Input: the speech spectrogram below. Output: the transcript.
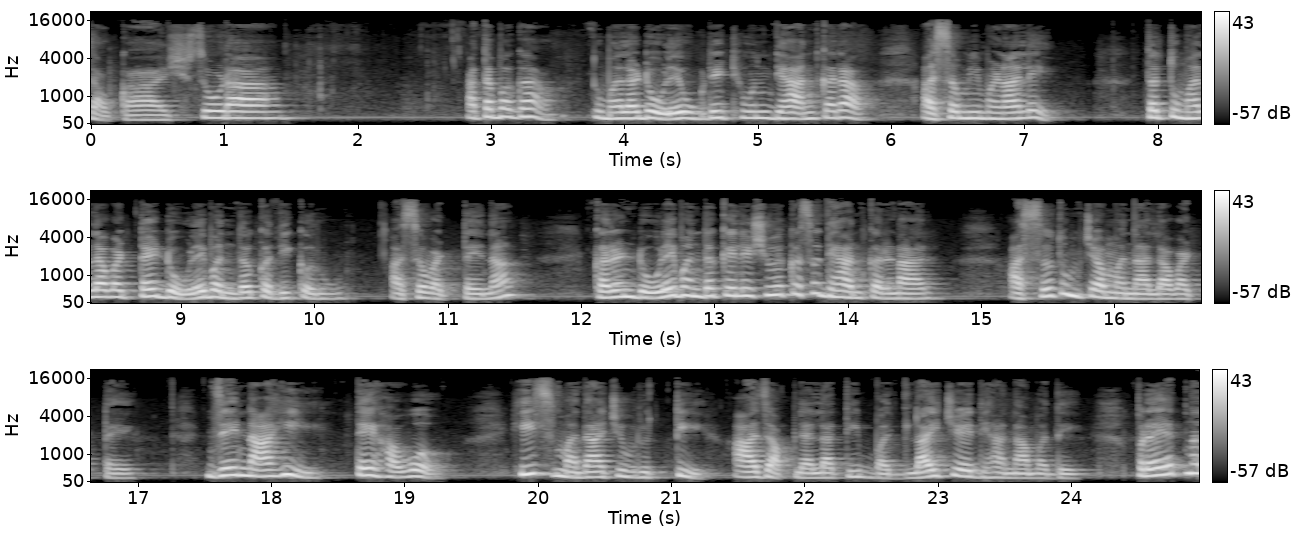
सावकाश सोडा. आता बघा तुम्हाला डोळे उघडे ठेवून ध्यान करा असं मी म्हणाले. तर तुम्हाला वाटतंय डोळे बंद कधी करू? असं वाटतंय ना? कारण डोळे बंद केल्याशिवाय कसं ध्यान करणार? असं तुमच्या मनाला वाटतंय. जे नाही ते हवं. हीच मनाची वृत्ती आज आपल्याला ती बदलायची आहे ध्यानामध्ये. प्रयत्न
